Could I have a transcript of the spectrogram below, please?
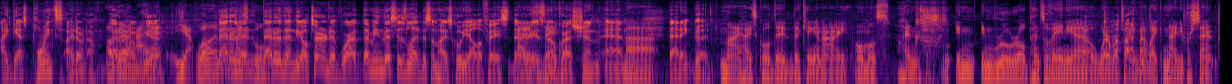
I guess points? I don't know. Oh, I don't know I- yeah. Yeah. Well, better than school, better than the alternative where I mean this has led to some high school yellow face. There I no question and that ain't good. my high school did the King and I almost, Oh, and in in rural Pennsylvania, where we're talking about like ninety percent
